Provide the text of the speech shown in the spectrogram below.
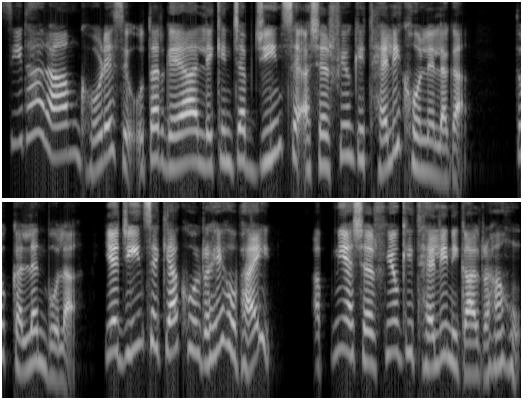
सीधा राम घोड़े से उतर गया, लेकिन जब जीन से अशरफियों की थैली खोलने लगा तो कल्लन बोला, यह जीन से क्या खोल रहे हो भाई? अपनी अशरफियों की थैली निकाल रहा हूँ।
